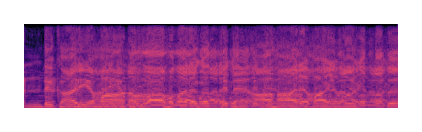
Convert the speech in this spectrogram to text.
രണ്ട് കാര്യമാണ് അള്ളാഹു നരകത്തിന് ആഹാരമായി നൽകുന്നത്.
